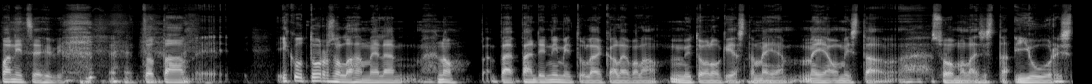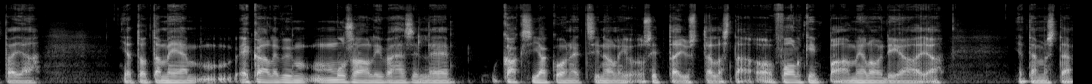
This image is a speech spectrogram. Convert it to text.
Panit se hyvin. Tota, Iku Tursollahan meillä, no bändin nimi tulee Kalevala mytologiasta, meidän, meidän omista suomalaisista juurista ja, ja tota meidän eka levy musa oli vähän silleen kaksi jakoon, että siinä oli osittain just tällaista folkimpaa melodiaa ja, ja tämmöistä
